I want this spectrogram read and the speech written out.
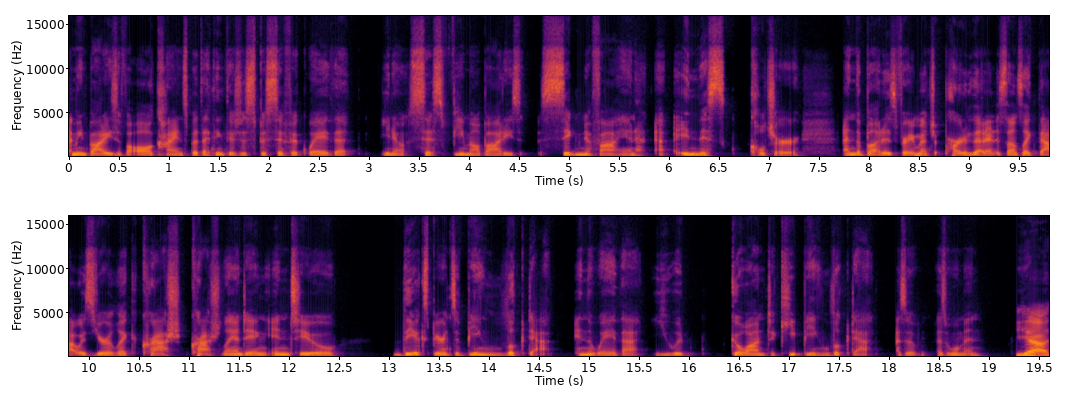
I mean, bodies of all kinds, but I think there's a specific way that, you know, cis female bodies signify in, in this culture. And the butt is very much a part of that. And it sounds like that was your like crash, crash landing into the experience of being looked at in the way that you would go on to keep being looked at as a, as a woman. Yeah,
